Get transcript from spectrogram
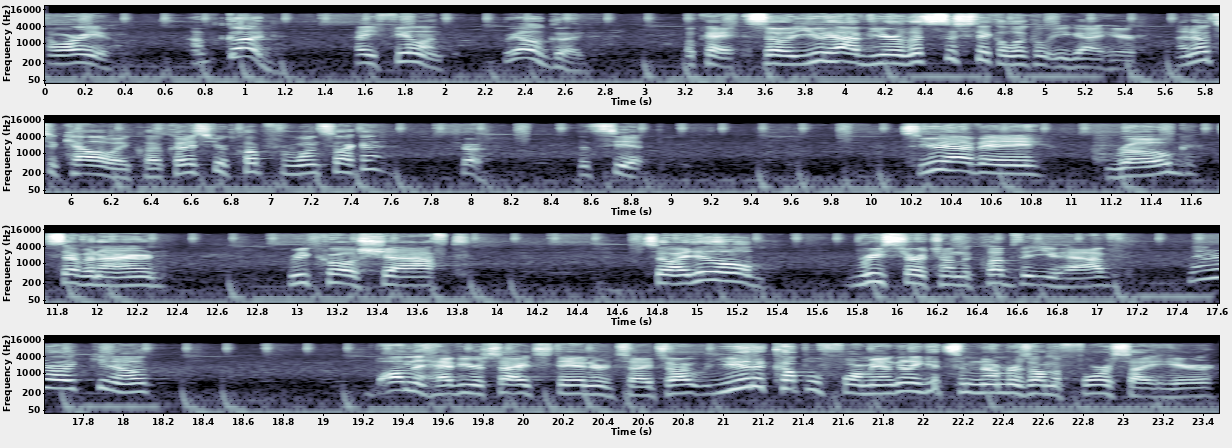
how are you? I'm good. How you feeling? Real good. Okay, so you have your, let's just take a look at what you got here. I know it's a Callaway club. Can I see your club for one second? Sure. Let's see it. So you have a Rogue 7 iron, recoil shaft. So I did a little research on the clubs that you have. And they're like, you know, on the heavier side, standard side. So you hit a couple for me. I'm gonna get some numbers on the foresight here,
